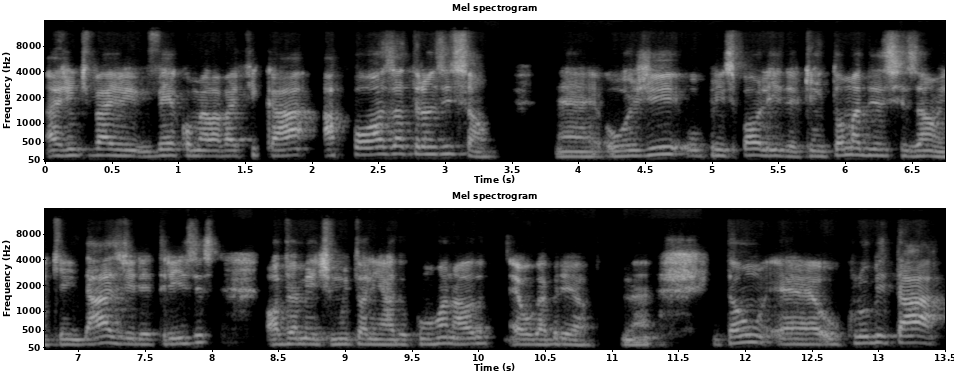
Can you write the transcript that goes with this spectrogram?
a gente vai ver como ela vai ficar após a transição. Né? Hoje, o principal líder, quem toma a decisão e quem dá as diretrizes, obviamente muito alinhado com o Ronaldo, é o Gabriel. Né? Então, é, o clube está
